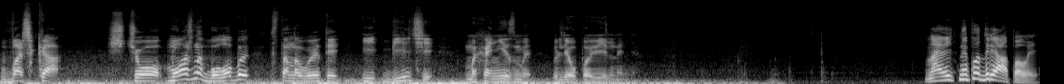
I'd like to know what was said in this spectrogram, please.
важка, що можна було би встановити і більші механізми для уповільнення. Навіть не подряпали.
